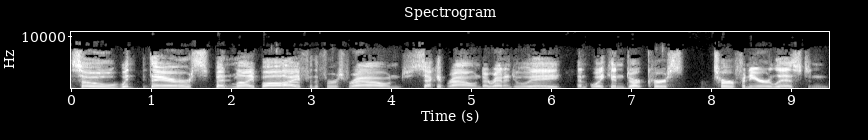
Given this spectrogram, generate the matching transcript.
So went there, spent my buy for the first round. Second round, I ran into a an Oicunn Dark Curse Turr Phennir list and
